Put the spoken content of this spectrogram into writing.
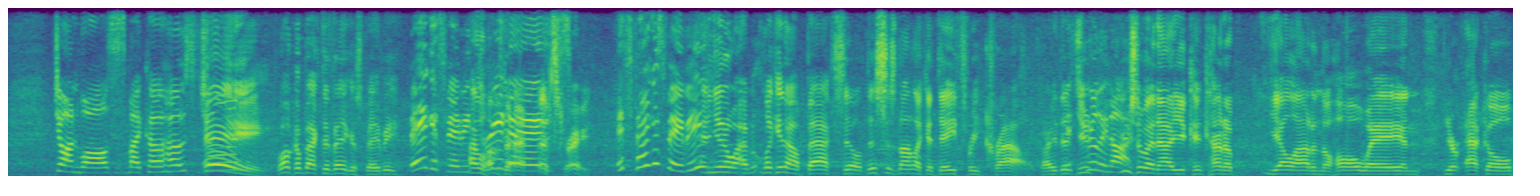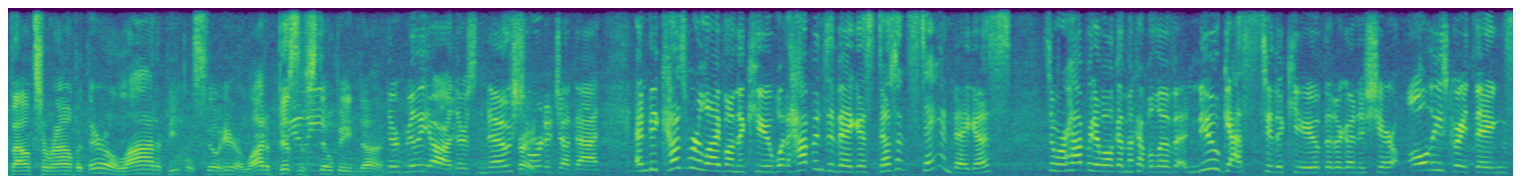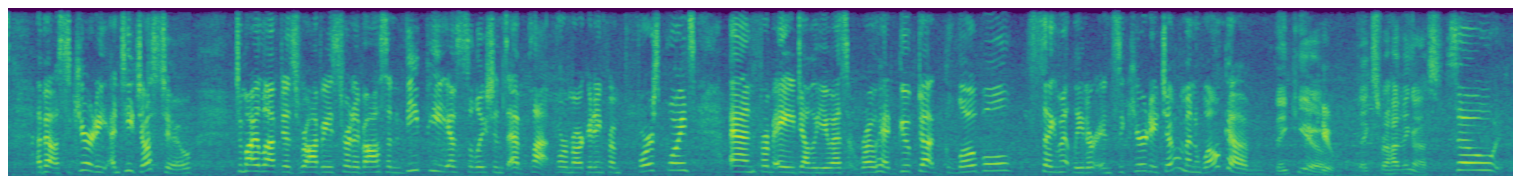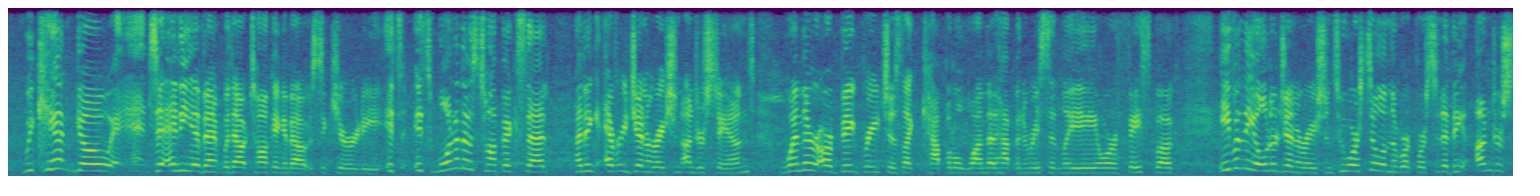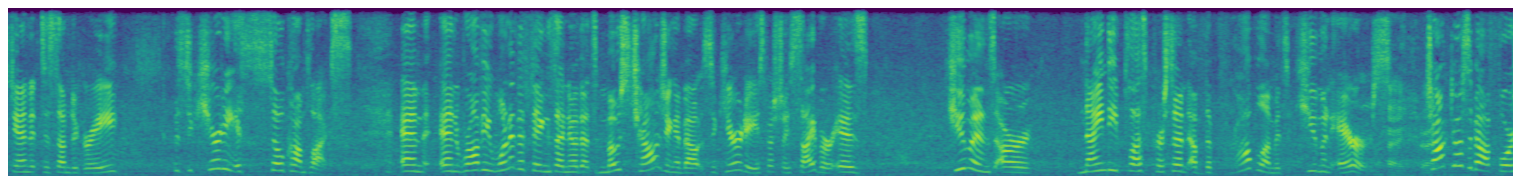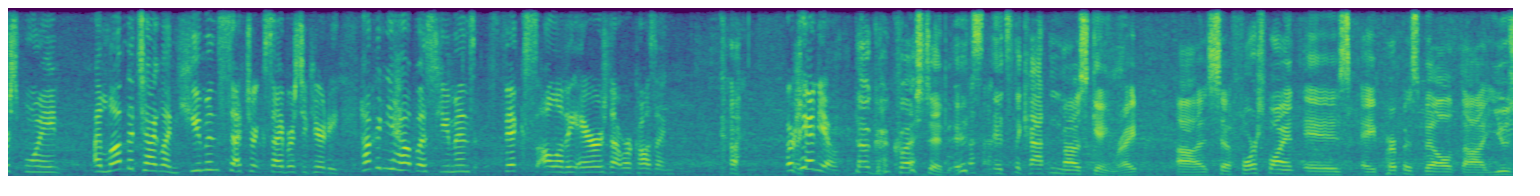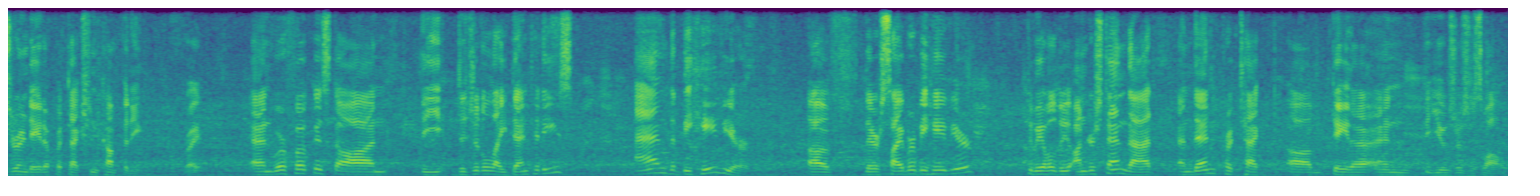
John Walls is my co-host. Hey, welcome back to Vegas, baby. Vegas, baby, I three love that. days. That's great. It's Vegas, baby. And you know, I'm looking out back still, this is not like a day three crowd, right? It's You- really not. Usually by now you can kind of yell out in the hallway and your echo bounce around, but there are a lot of people still here, a lot of business Really- still being done. There really are, there's no shortage of that. And because we're live on theCUBE, what happens in Vegas doesn't stay in Vegas. So we're happy to welcome a couple of new guests to theCUBE that are going to share all these great things about security and teach us to. To my left is Ravi Srinivasan, VP of Solutions and Platform Marketing from ForcePoint, and from AWS, Rohit Gupta, Global Segment Leader in Security. Gentlemen, welcome. Thank you. you. Thanks for having us. So we can't go eh, to any event without talking about security. It's, it's one of those topics that I think every generation understands. When there are big breaches like Capital One that happened recently, or Facebook, even the older generations who are still in the workforce today, they understand it to some degree. The security is so complex. And, and Ravi, one of the things I know that's most challenging about security, especially cyber, is humans are 90 plus percent of the problem, is human errors. Right, right. Talk to us about ForcePoint. I love the tagline, human-centric cybersecurity. How can you help us humans fix all of the errors that we're causing? or can you? No, good question. It's, it's the cat and mouse game, right? Uh, so ForcePoint is a purpose-built uh, user and data protection company, right? And we're focused on the digital identities and the behavior of their cyber behavior to be able to understand that and then protect um, data and the users as well.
